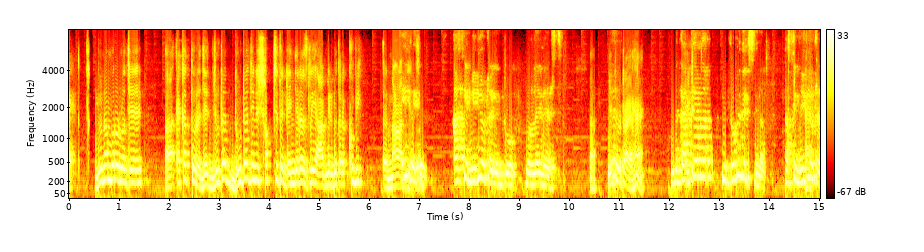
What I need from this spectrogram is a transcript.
এক। দুই নম্বর হলো যে একাত্তরে যে দুটো দুটো জিনিস সবচেয়ে ডেঞ্জারাসলি আর্মির ভিতরে খুবই নাড়া দিয়েছে। আজকে ভিডিওটা কিন্তু অনলাইনে ভিডিওটা হ্যাঁ। কালকে আমরা ছবি দেখছিলাম। আজকে ভিডিওটা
